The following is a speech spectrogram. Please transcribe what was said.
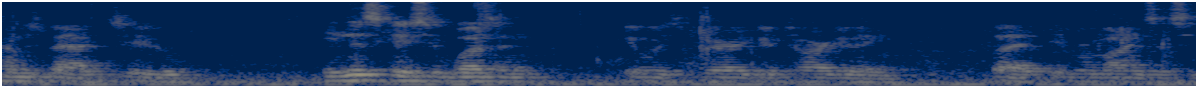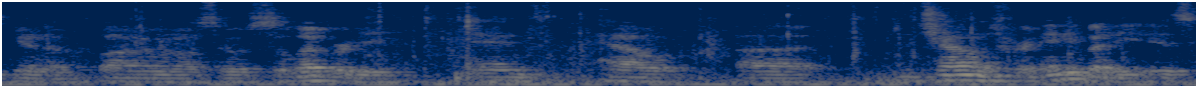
comes back to, in this case, it wasn't, it was very good targeting, but it reminds us again of Bono and also celebrity, and how uh, the challenge for anybody is,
